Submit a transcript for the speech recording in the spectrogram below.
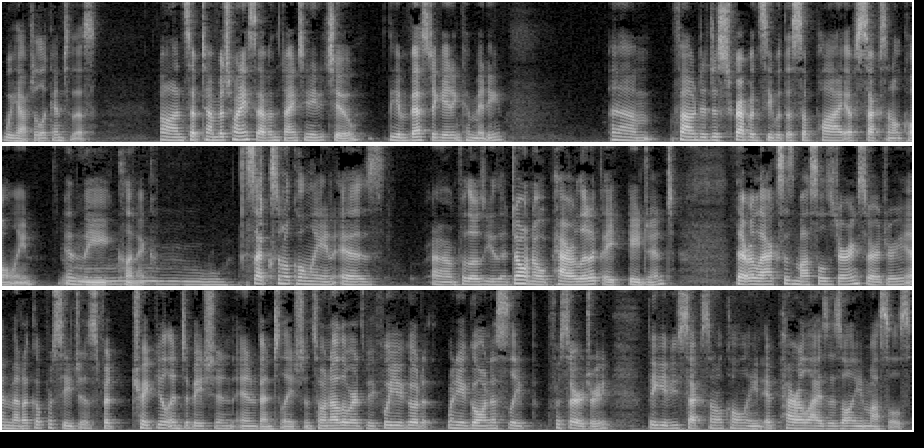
we have to look into this. On September 27th, 1982, the investigating committee um, found a discrepancy with the supply of succinylcholine in the clinic. Ooh. Succinylcholine is, um, for those of you that don't know, a paralytic a- agent that relaxes muscles during surgery and medical procedures for tracheal intubation and ventilation. So, in other words, before you go to when you're going to sleep for surgery, they give you succinylcholine. It paralyzes all your muscles,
